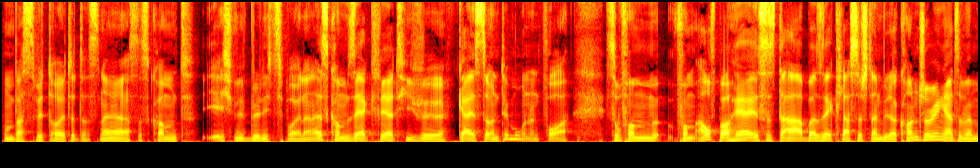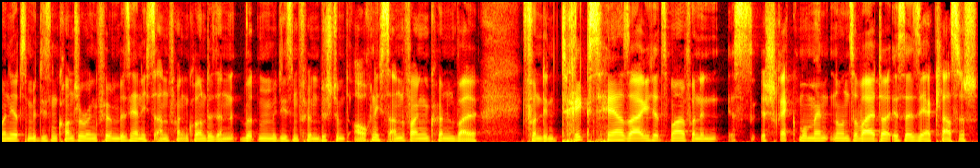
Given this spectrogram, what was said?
und was bedeutet das, ne? Also es kommt, ich will, will nicht spoilern, es kommen sehr kreative Geister und Dämonen vor. So vom, vom Aufbau her ist es da aber sehr klassisch dann wieder Conjuring, also wenn man jetzt mit diesen Conjuring-Filmen bisher nichts anfangen konnte, dann wird man mit diesem Film bestimmt auch nichts anfangen können, weil von den Tricks her, sage ich jetzt mal, von den Schreckmomenten und so weiter, ist er sehr klassisch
